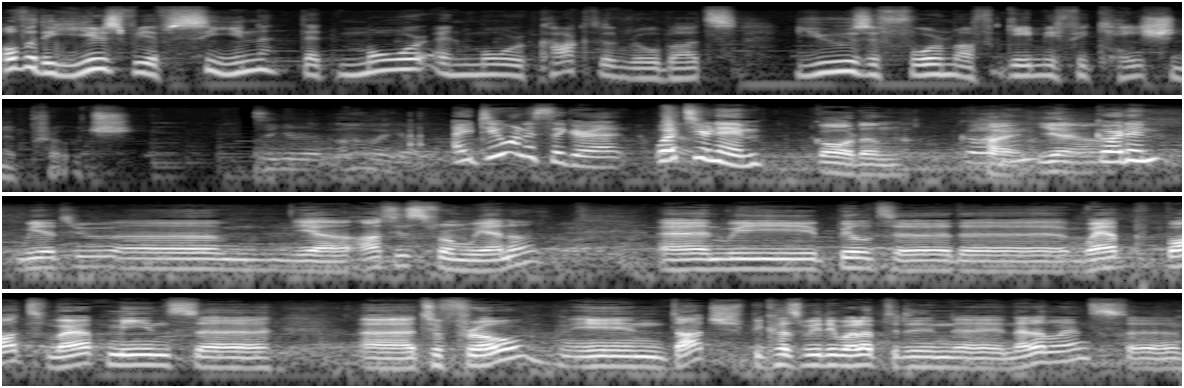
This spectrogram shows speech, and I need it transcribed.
Over the years, we have seen that more and more cocktail robots use a form of gamification approach. Oh I do want a cigarette. What's your name? Gordon. Gordon? Hi. Yeah. Gordon? We are two um, yeah, artists from Vienna. And we built uh, the web bot. Web means uh, uh, to throw in Dutch because we developed it in the Netherlands. Uh,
